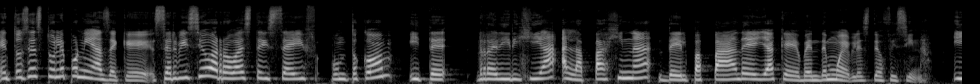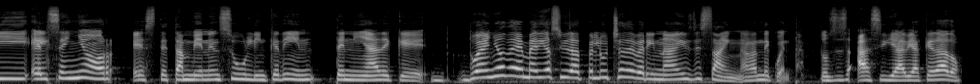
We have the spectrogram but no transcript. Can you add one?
Entonces tú le ponías de que servicio arroba staysafe.com y te redirigía a la página del papá de ella que vende muebles de oficina. Y el señor, este, también en su LinkedIn tenía de que dueño de media ciudad peluche de Very Nice Design, hagan de cuenta. Entonces así había quedado.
